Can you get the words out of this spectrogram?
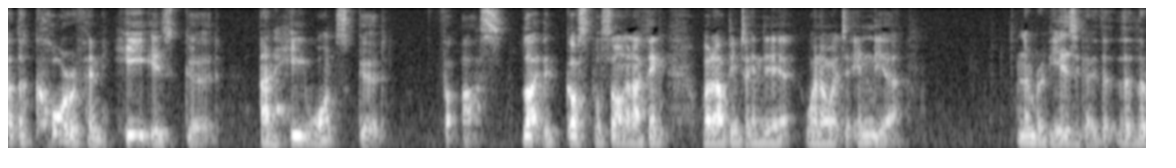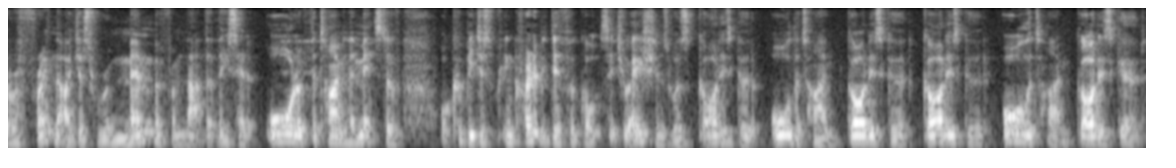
At the core of him, he is good and he wants good for us. Like the gospel song, and I think when I've been to India, when I went to India a number of years ago, the, the, the refrain that I just remember from that, that they said all of the time in the midst of what could be just incredibly difficult situations, was God is good all the time. God is good. God is good all the time. God is good.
